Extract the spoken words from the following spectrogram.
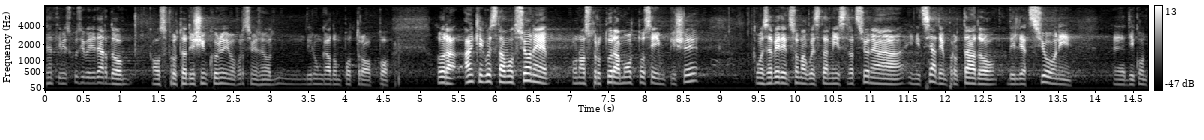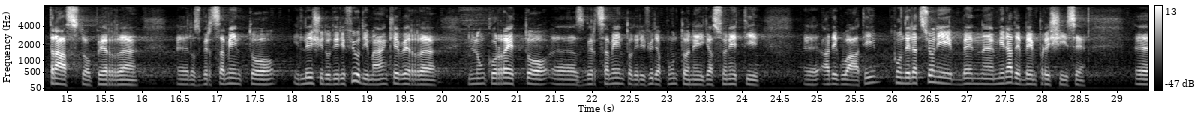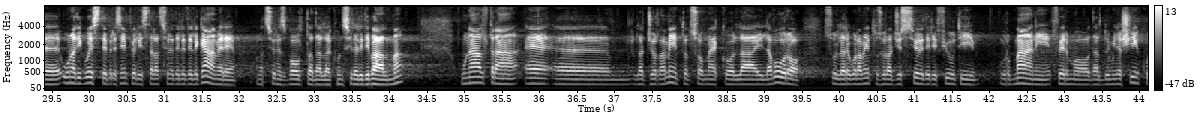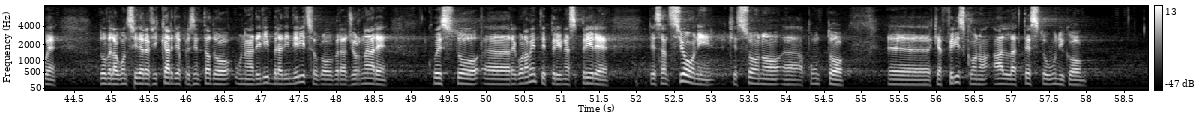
Senti, mi scusi per il ritardo, ho sfruttato i 5 minuti, ma forse mi sono dilungato un po' troppo. Allora, anche questa mozione ha una struttura molto semplice. Come sapete, insomma, questa amministrazione ha iniziato e improntato delle azioni eh, di contrasto per eh, lo sversamento illecito di rifiuti, ma anche per il non corretto eh, sversamento dei rifiuti appunto nei cassonetti eh, adeguati, con delle azioni ben mirate e ben precise. Eh, una di queste per esempio è l'installazione delle telecamere, un'azione svolta dal consigliere di Palma, un'altra è eh, l'aggiornamento, insomma ecco, la, il lavoro sul regolamento sulla gestione dei rifiuti urbani fermo dal 2005 dove la consigliera Ficcardi ha presentato una delibera di indirizzo proprio per aggiornare questo eh, regolamento e per inasprire le sanzioni che, sono, eh, appunto, eh, che afferiscono al testo unico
